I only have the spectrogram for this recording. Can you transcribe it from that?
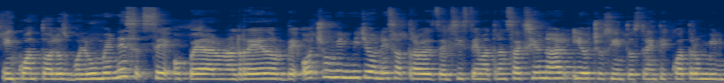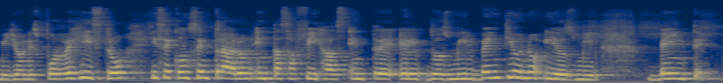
En cuanto a los volúmenes, se operaron alrededor de 8 mil millones a través del sistema transaccional y 834 mil millones por registro y se concentraron en tasa fijas entre el 2021 y 2020.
